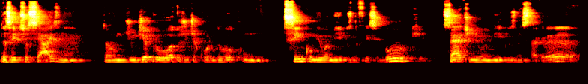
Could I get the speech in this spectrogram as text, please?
das redes sociais, né? Então, de um dia para o outro, a gente acordou com 5 mil amigos no Facebook, 7 mil amigos no Instagram,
